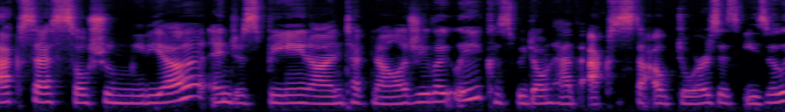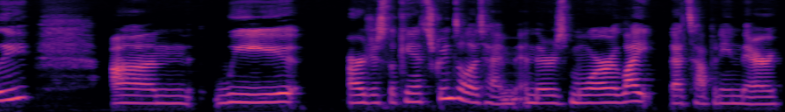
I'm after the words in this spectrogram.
access social media and just being on technology lately because we don't have access to outdoors as easily um, we are just looking at screens all the time and there's more light that's happening there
